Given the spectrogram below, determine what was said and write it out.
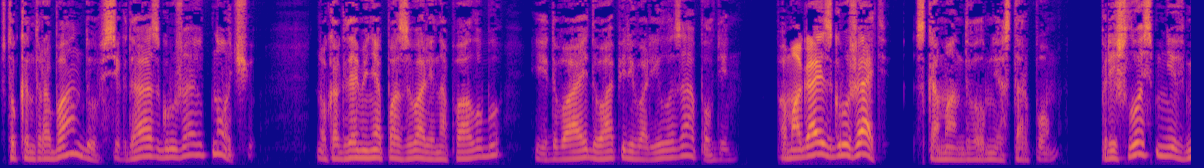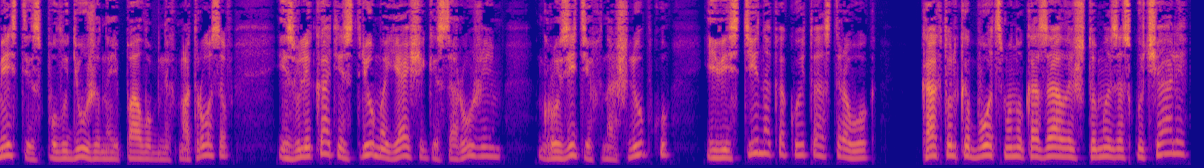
что контрабанду всегда сгружают ночью, но когда меня позвали на палубу, едва-едва перевалило за полдень. «Помогай сгружать!» — скомандовал мне Старпом. Пришлось мне вместе с полудюжиной палубных матросов извлекать из трюма ящики с оружием, грузить их на шлюпку и везти на какой-то островок. Как только боцману казалось, что мы заскучали,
